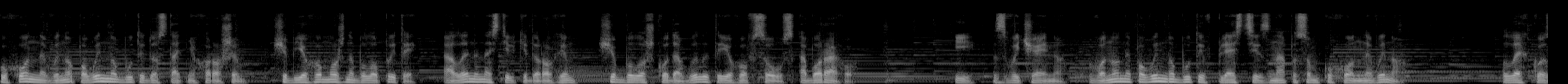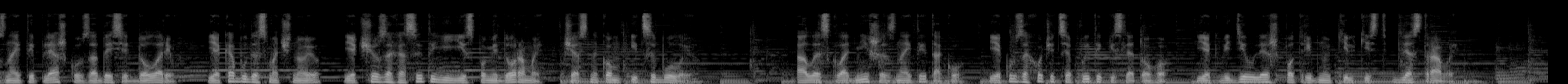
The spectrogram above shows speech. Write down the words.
Кухонне вино повинно бути достатньо хорошим, щоб його можна було пити, але не настільки дорогим, щоб було шкода вилити його в соус або рагу. І, звичайно, воно не повинно бути в плясці з написом кухонне вино. Легко знайти пляшку за 10 доларів, яка буде смачною, якщо загасити її з помідорами, часником і цибулею. Але складніше знайти таку, яку захочеться пити після того, як відділляш потрібну кількість для страви.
